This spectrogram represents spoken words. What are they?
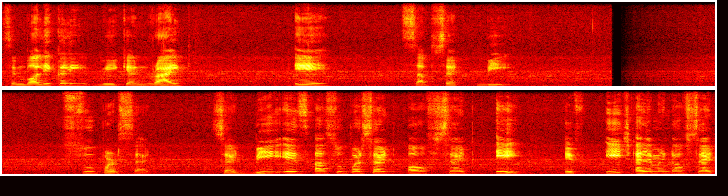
Symbolically we can write A subset B. Superset. Set B is a superset of set A if each element of set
